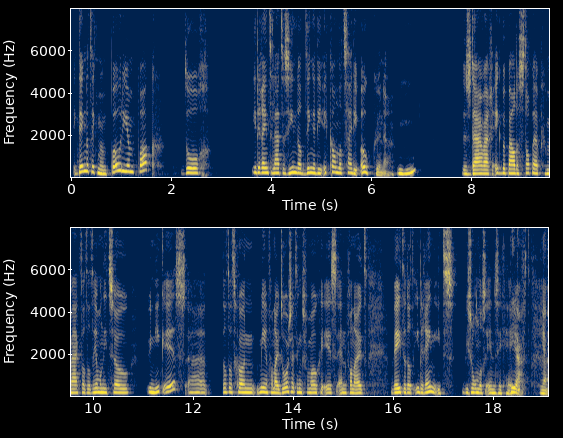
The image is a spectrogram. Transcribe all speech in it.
ik denk dat ik mijn podium pak door iedereen te laten zien dat dingen die ik kan, dat zij die ook kunnen. Mm -hmm. Dus daar waar ik bepaalde stappen heb gemaakt, dat dat helemaal niet zo uniek is. Uh, dat het gewoon meer vanuit doorzettingsvermogen is en vanuit weten dat iedereen iets bijzonders in zich heeft. Ja, ja.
